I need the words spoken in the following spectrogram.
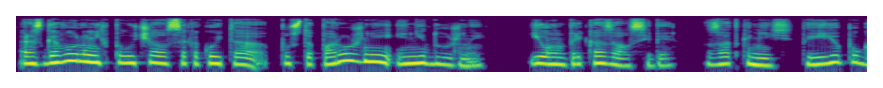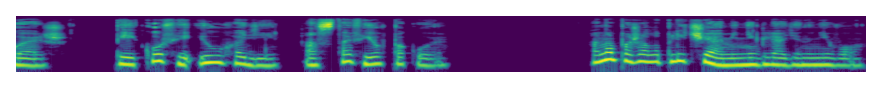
Разговор у них получался какой-то пустопорожний и недужный, и он приказал себе «Заткнись, ты ее пугаешь, пей кофе и уходи, оставь ее в покое». Она пожала плечами, не глядя на него.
